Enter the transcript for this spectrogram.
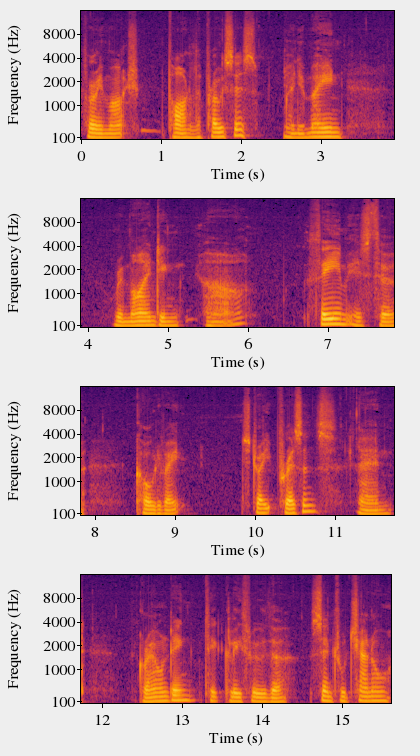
very much part of the process. And your main reminding uh, theme is to cultivate straight presence and grounding, particularly through the central channel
